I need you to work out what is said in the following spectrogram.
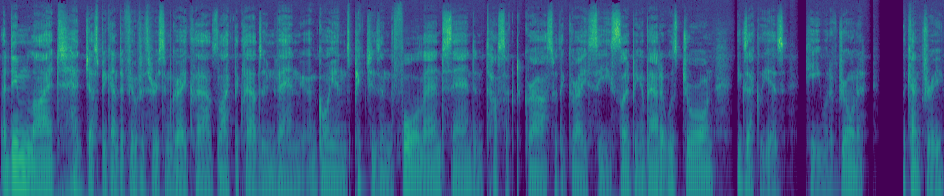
A dim light had just begun to filter through some grey clouds, like the clouds in Van Goyen's pictures, and the foreland, sand and tussocked grass with a grey sea sloping about it, was drawn exactly as he would have drawn it. The country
